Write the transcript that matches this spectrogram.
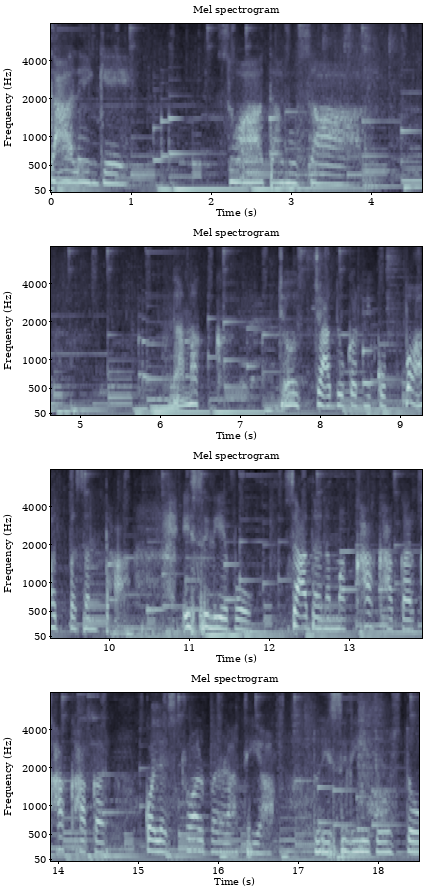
डालेंगे स्वाद अनुसार। नमक, जो उस जादूगरनी को बहुत पसंद था, इसलिए वो ज़्यादा नमक खा खा कर, खा खा कर कोलेस्ट्रॉल बढ़ा दिया। तो इसलिए दोस्तों,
